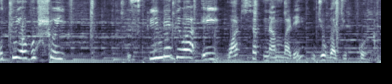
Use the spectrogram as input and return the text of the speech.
অতি অবশ্যই স্ক্রিনে দেওয়া এই হোয়াটসঅ্যাপ নাম্বারে যোগাযোগ করুন।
